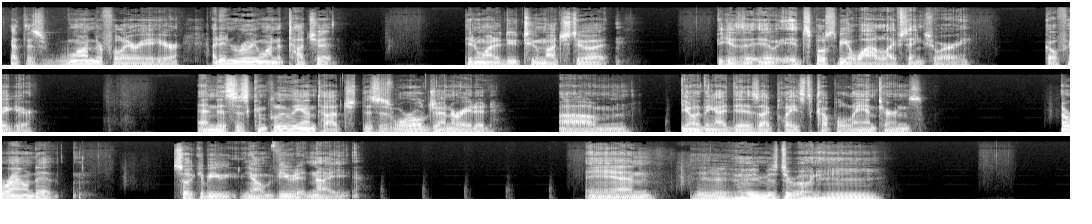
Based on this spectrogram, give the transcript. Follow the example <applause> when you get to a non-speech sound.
Got this wonderful area here. I didn't really want to touch it. Didn't want to do too much to it. Because it, it, it's supposed to be a wildlife sanctuary. Go figure. And this is completely untouched. This is world generated. Um, the only thing I did is I placed a couple lanterns around it so it could be, you know, viewed at night. And hey, Mr. Bunny.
